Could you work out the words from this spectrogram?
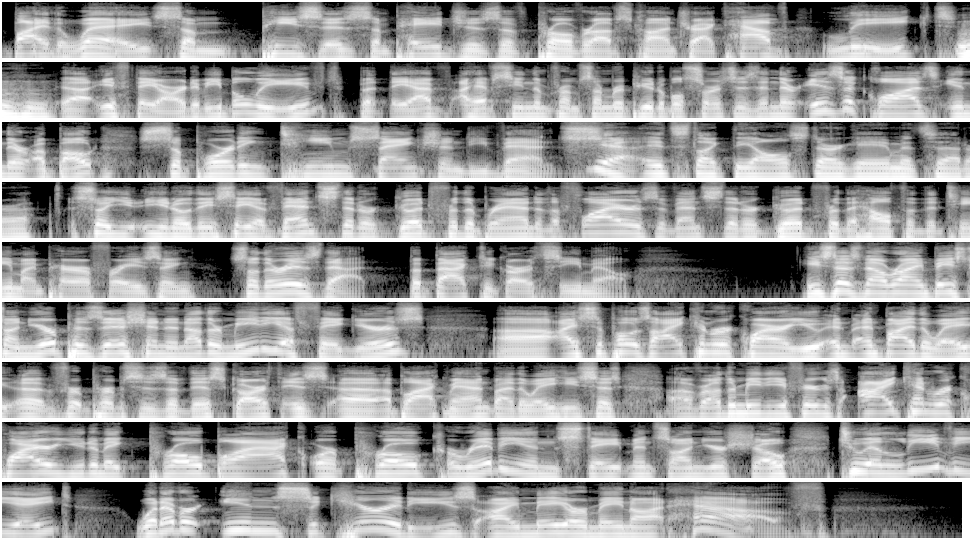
by the way, some pieces, some pages of Provorov's contract have leaked, uh, if they are to be believed. But they have, I have seen them from some reputable sources, and there is a clause in there about supporting team-sanctioned events. Yeah, it's like the All Star game, etc. So you you know they say events that are good for the brand of the Flyers, events that are good for the health of the team. I'm paraphrasing. So there is that. But back to Garth's email. He says, now, Ryan, based on your position and other media figures, uh, I suppose I can require you. And, and by the way, uh, for purposes of this, Garth is uh, a black man, by the way. He says, uh, for other media figures, I can require you to make pro black or pro Caribbean statements on your show to alleviate whatever insecurities I may or may not have.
